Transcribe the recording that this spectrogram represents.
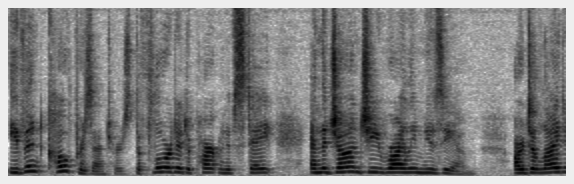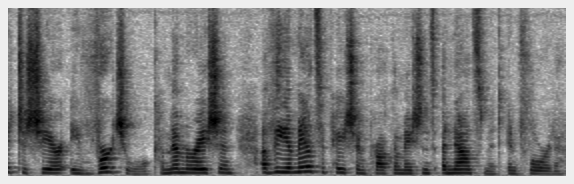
event co-presenters, the Florida Department of State and the John G. Riley Museum, are delighted to share a virtual commemoration of the Emancipation Proclamation's announcement in Florida.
